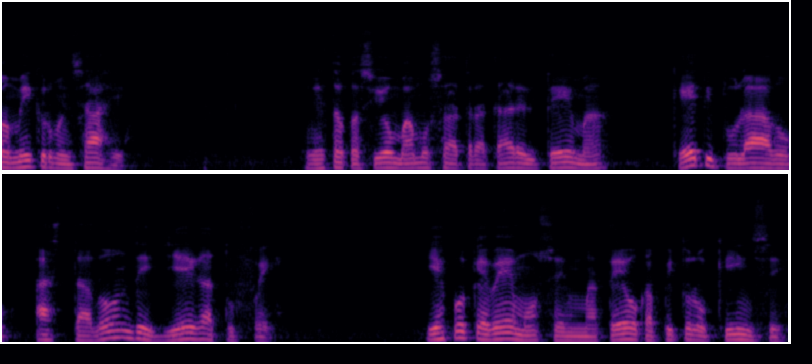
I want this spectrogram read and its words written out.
a Micromensaje. En esta ocasión vamos a tratar el tema que he titulado ¿Hasta dónde llega tu fe? Y es porque vemos en Mateo capítulo 15,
